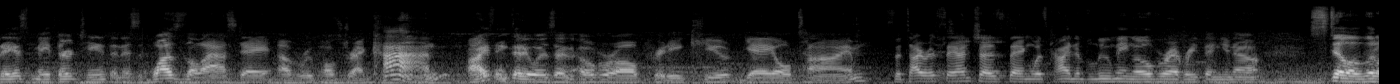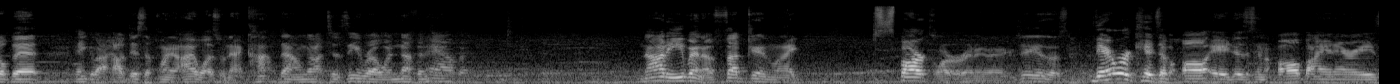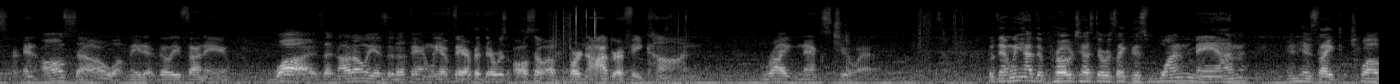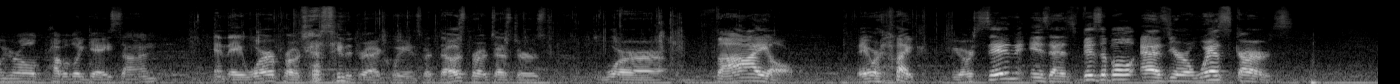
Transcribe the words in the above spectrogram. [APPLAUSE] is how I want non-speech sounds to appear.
today is May 13th, and this was the last day of RuPaul's Drag Con. I think that it was an overall pretty cute, gay old time. The Tyra Sanchez thing was kind of looming over everything, you know, still a little bit. Think about how disappointed I was when that countdown got to zero and nothing happened. Not even a fucking like sparkler or anything. Jesus. There were kids of all ages and all binaries, and also what made it really funny was that not only is it a family affair, but there was also a pornography con right next to it. But then we had the protest. There was like this one man and his like 12 year old, probably gay son, and they were [LAUGHS] protesting the drag queens, but those protesters were vile. They were like, your sin is as visible as your whiskers.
